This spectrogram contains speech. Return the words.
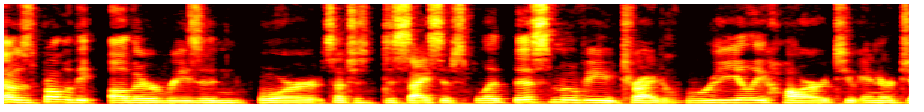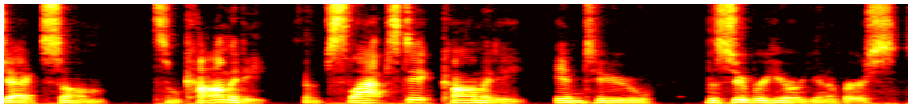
that was probably the other reason for such a decisive split. This movie tried really hard to interject some some comedy, some slapstick comedy into the superhero universe.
